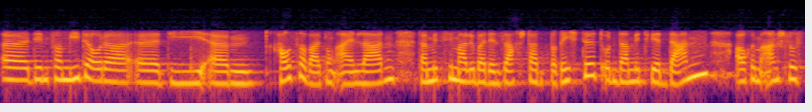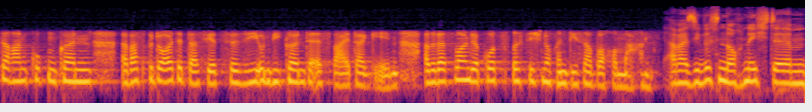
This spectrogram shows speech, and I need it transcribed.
äh, den Vermieter oder äh, die ähm, Hausverwaltung einladen, damit sie mal über den Sachstand berichtet und damit wir dann auch im Anschluss daran gucken können, äh, was bedeutet das jetzt für Sie und wie könnte es weitergehen. Also das wollen wir kurzfristig noch in dieser Woche machen. Aber Sie wissen noch nicht, ähm,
